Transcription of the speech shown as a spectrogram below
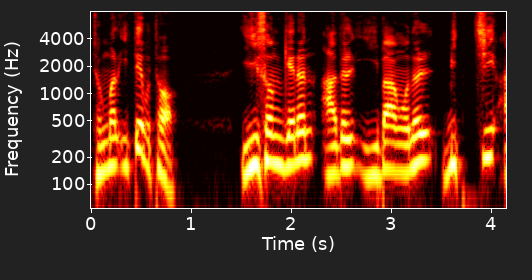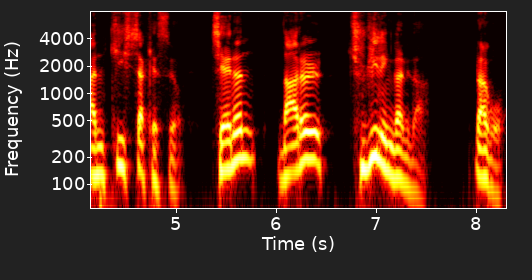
정말 이때부터 이성계는 아들 이방원을 믿지 않기 시작했어요. 쟤는 나를 죽일 인간이다. 라고.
